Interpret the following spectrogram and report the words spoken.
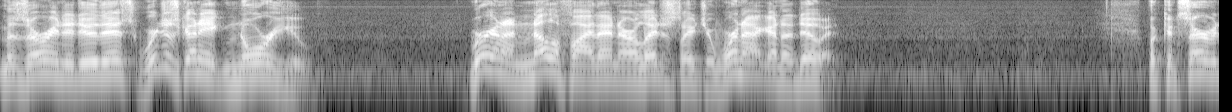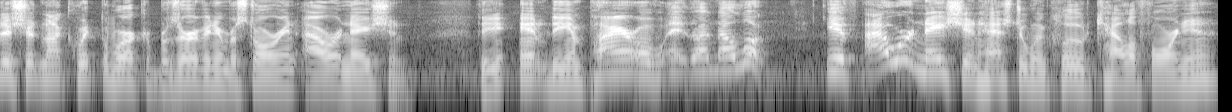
Missouri to do this, we're just going to ignore you. We're going to nullify that in our legislature. We're not going to do it. But conservatives should not quit the work of preserving and restoring our nation. The, the empire of. eh, Now, look, if our nation has to include California,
